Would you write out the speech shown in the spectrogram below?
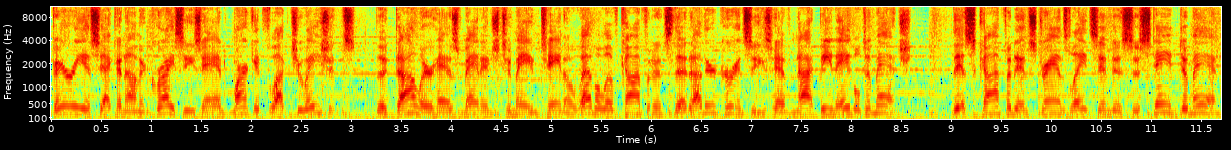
various economic crises and market fluctuations, the dollar has managed to maintain a level of confidence that other currencies have not been able to match. This confidence translates into sustained demand,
